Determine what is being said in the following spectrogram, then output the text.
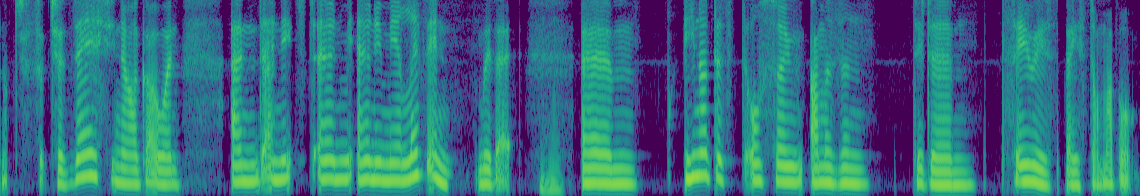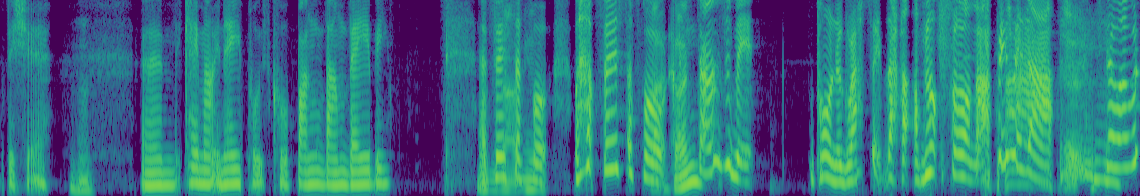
not just such as this, you know, I go and, and, and it's earn earning me a living with it. Mm-hmm. Um, you know, there's also Amazon did a series based on my book this year. Mm-hmm. Um, it came out in April. It's called Bang Bang Baby. at first, I thought. Well, at first, I thought it sounds a bit pornographic. That I'm not sure I'm happy with that. so I was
